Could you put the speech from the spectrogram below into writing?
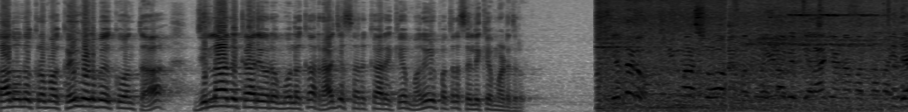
ಕಾನೂನು ಕ್ರಮ ಕೈಗೊಳ್ಳಬೇಕು ಅಂತ ಜಿಲ್ಲಾಧಿಕಾರಿಯವರ ಮೂಲಕ ರಾಜ್ಯ ಸರ್ಕಾರಕ್ಕೆ ಮನವಿ ಪತ್ರ ಸಲ್ಲಿಕೆ ಮಾಡಿದರು. ಎಲ್ಲರೂ ಶ್ರೀನಿವಾಸ ಮತ್ತು ಮಹಿಳಾ ವ್ಯಕ್ತಿ ರಾಜಣ್ಣ ಮತ್ತು ನಮ್ಮ ಇದೆ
